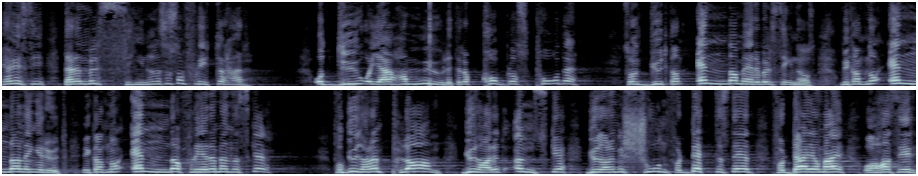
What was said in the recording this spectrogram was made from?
Jeg vil si, Det er en velsignelse som flyter her. Og du og jeg har mulighet til å koble oss på det. Sånn at Gud kan enda mer velsigne oss. Vi kan nå enda lenger ut. Vi kan nå enda flere mennesker. For Gud har en plan, Gud har et ønske, Gud har en visjon for dette sted, for deg og meg. Og han sier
